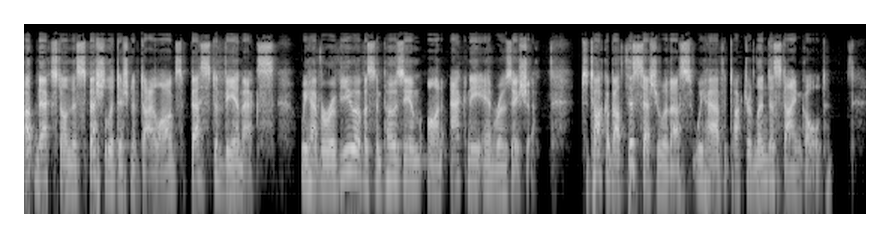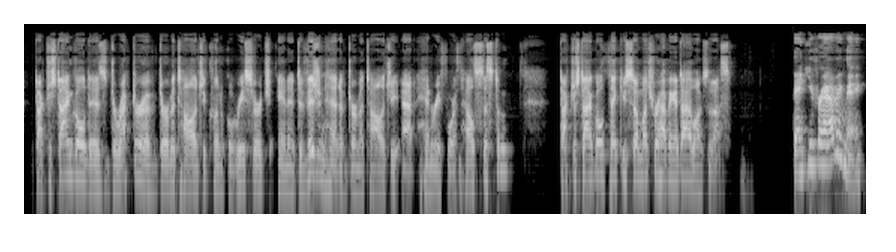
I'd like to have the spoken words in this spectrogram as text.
Up next on this special edition of Dialogues, Best of VMX, we have a review of a symposium on acne and rosacea. To talk about this session with us, we have Dr. Linda Stein Gold. Dr. Stein Gold is Director of Dermatology Clinical Research and a Division Head of Dermatology at Henry Ford Health System. Dr. Stein Gold, thank you so much for having a dialogue with us. Thank you for having me.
